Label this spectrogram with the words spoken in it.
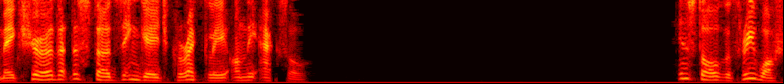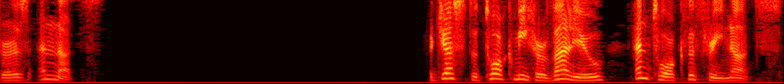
Make sure that the studs engage correctly on the axle. Install the three washers and nuts. Adjust the torque meter value and torque the three nuts.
